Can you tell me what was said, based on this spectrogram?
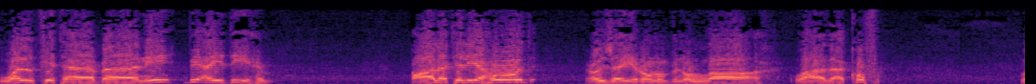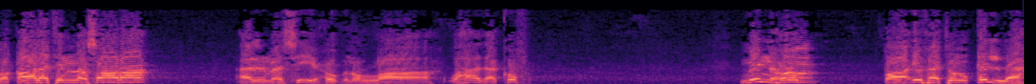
والكتابان بأيديهم. قالت اليهود عزير بن الله وهذا كفر. وقالت النصارى المسيح ابن الله وهذا كفر. منهم طائفة قلة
